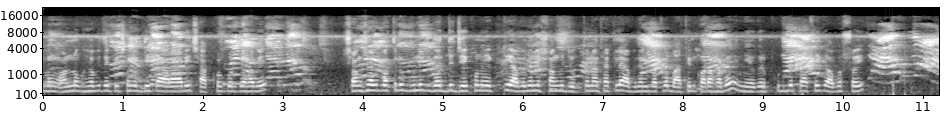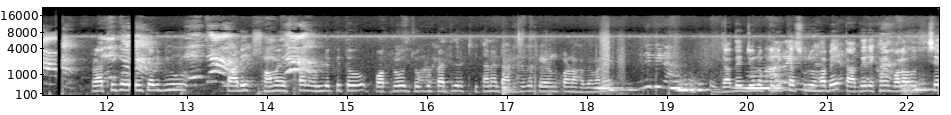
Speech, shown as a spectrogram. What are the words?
এবং অন্য ছবিতে পিছনের দিকে আড়াআড়ি স্বাক্ষর করতে হবে। শংসাপত্রগুলির মধ্যে যে কোনো একটি আবেদনের সঙ্গে যুক্ত না থাকলে আবেদনপত্র বাতিল করা হবে। নিয়োগের পূর্বে প্রার্থীকে অবশ্যই প্রার্থীকে ইন্টারভিউ তারিখ, সময়, স্থান, উল্লেখিত পত্র, যোগ্য প্রার্থীদের ঠিকানা, ডাকযোগে প্রেরণ করা হবে। মানে যাদের জন্য পরীক্ষা শুরু হবে, তাদের এখানে বলা হচ্ছে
